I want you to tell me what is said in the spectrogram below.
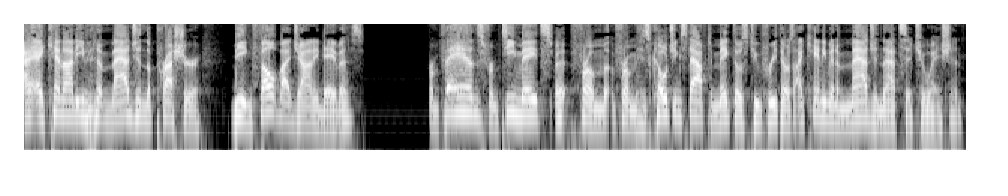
I, I cannot even imagine the pressure being felt by Johnny Davis from fans, from teammates, uh, from from his coaching staff to make those two free throws. I can't even imagine that situation.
